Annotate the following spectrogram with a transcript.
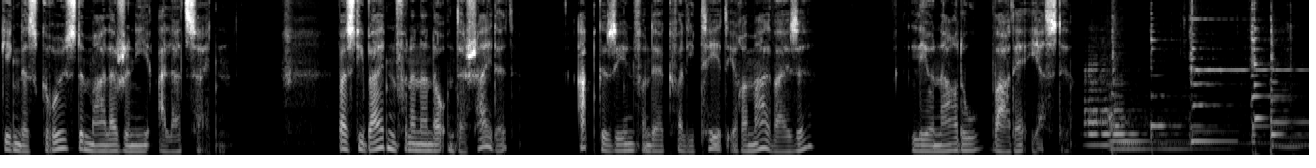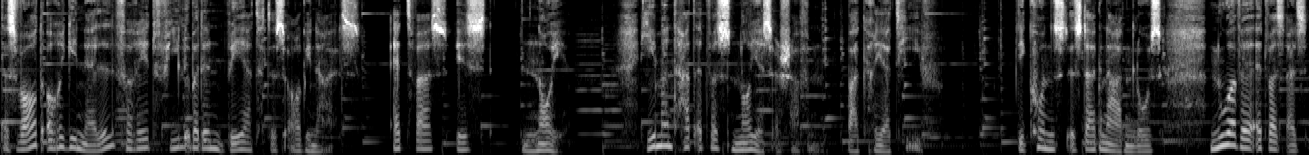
gegen das größte Malergenie aller Zeiten. Was die beiden voneinander unterscheidet? abgesehen von der Qualität ihrer Malweise, Leonardo war der Erste. Das Wort originell verrät viel über den Wert des Originals. Etwas ist neu. Jemand hat etwas Neues erschaffen, war kreativ. Die Kunst ist da gnadenlos. Nur wer etwas als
